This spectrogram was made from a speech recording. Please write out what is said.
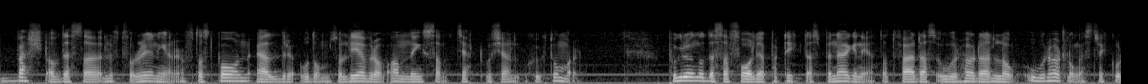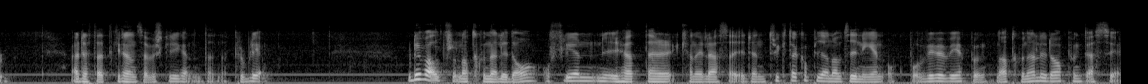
värst av dessa luftföroreningar är oftast barn, äldre och de som lever av andnings samt hjärt- och kärlsjukdomar. På grund av dessa farliga partiklars benägenhet att färdas oerhört långa sträckor är detta ett gränsöverskridande problem. Och det var allt från Nationell Idag och fler nyheter kan ni läsa i den tryckta kopian av tidningen och på www.nationellidag.se.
